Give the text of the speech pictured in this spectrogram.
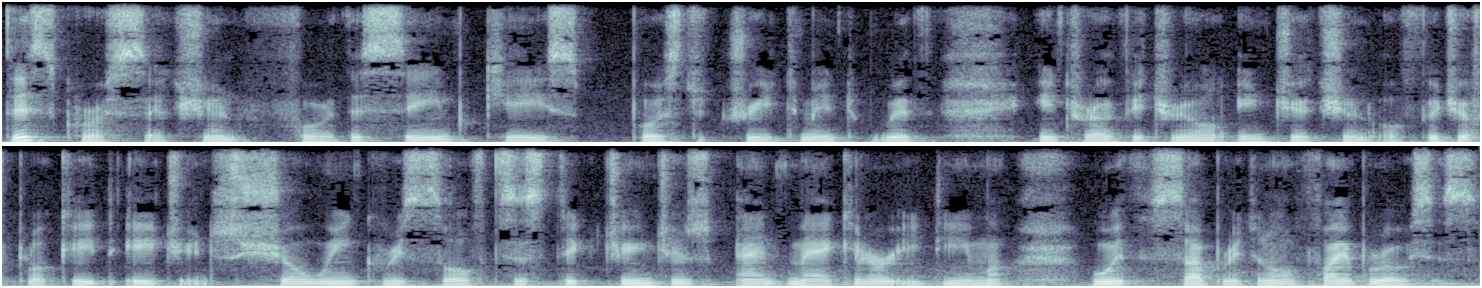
This cross-section for the same case post-treatment with intravitreal injection of VEGF blockade agents showing resolved cystic changes and macular edema with subretinal fibrosis.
